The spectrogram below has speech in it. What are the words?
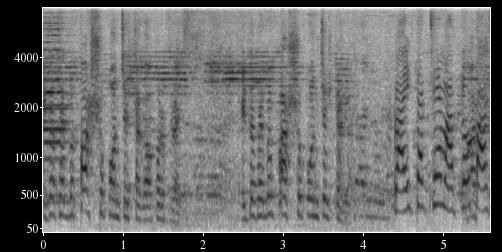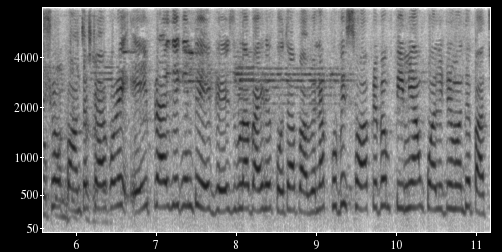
এটা থাকবে পাঁচশো পঞ্চাশ টাকা অফার প্রাইস এটা থাকবে পাঁচশো পঞ্চাশ টাকা। প্রাইস থাকছে মাত্র 550 পাঁচশো পঞ্চাশ টাকা। করে। এই প্রাইসে কিন্তু এই ড্রেসগুলো বাইরে কোথাও পাবে না। খুবই সফট এবং প্রিমিয়াম কোয়ালিটির মধ্যে পাচ্ছ।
